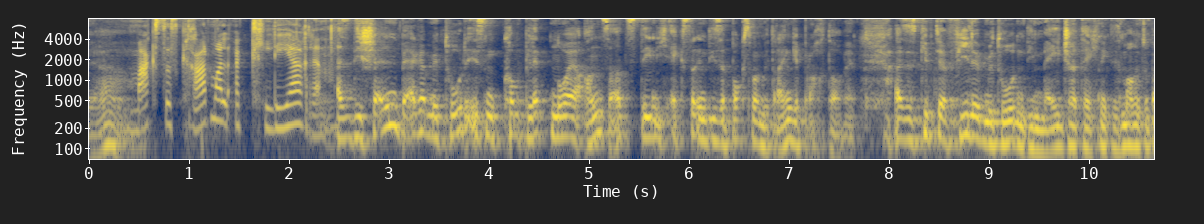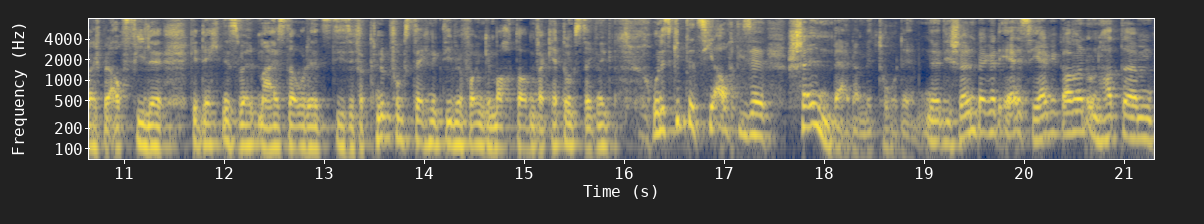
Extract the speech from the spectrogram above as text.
ja. Magst du das gerade mal erklären? Also die Schellenberger Methode ist ein komplett neuer Ansatz, den ich extra in dieser Box mal mit reingebracht habe. Also es gibt ja viele Methoden, die Major-Technik, das machen zum Beispiel auch viele Gedächtnisweltmeister oder jetzt diese Verknüpfungstechnik, die wir vorhin gemacht haben, Verkettungstechnik. Und es gibt jetzt hier auch diese Schellenberger Methode. Die Schellenberger, er ist hergegangen und hat ähm,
